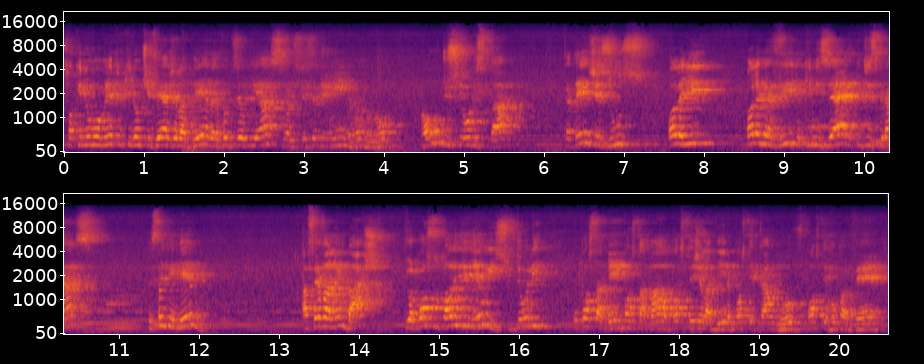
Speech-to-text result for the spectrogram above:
Só que no momento que não tiver a geladeira, eu vou dizer o que? Ah, Senhor, esqueceu de mim, me abandonou. Aonde o Senhor está? Cadê Jesus? Olha aí, olha a minha vida, que miséria, que desgraça. Vocês estão entendendo? A fé vai lá embaixo. E o apóstolo Paulo entendeu isso. Então ele, eu posso estar bem, posso estar mal, posso ter geladeira, posso ter carro novo, posso ter roupa velha,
